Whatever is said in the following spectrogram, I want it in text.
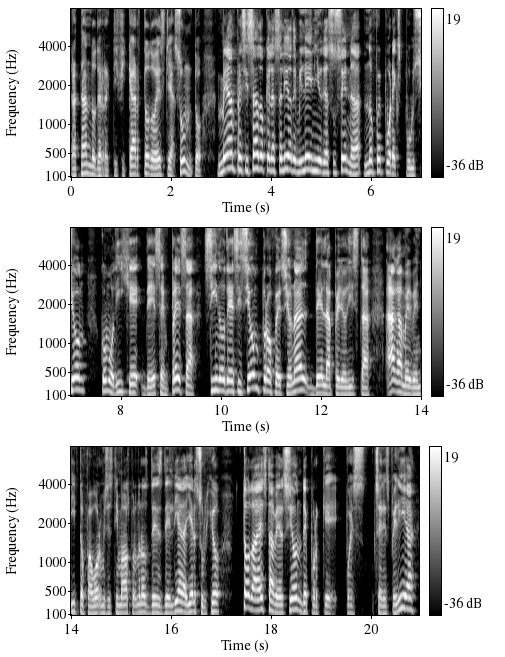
tratando de rectificar todo este asunto. Me han precisado que la salida de Milenio de Azucena no fue por expulsión, como dije, de esa empresa, sino decisión profesional de la periodista. Hágame el bendito favor, mis estimados menos desde el día de ayer surgió toda esta versión de por qué, pues, se despedía,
